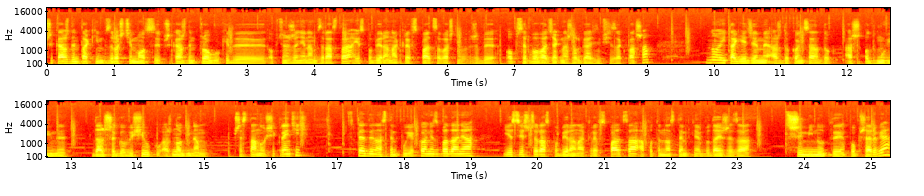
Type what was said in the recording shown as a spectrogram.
Przy każdym takim wzroście mocy, przy każdym progu, kiedy obciążenie nam wzrasta, jest pobierana krew z palca właśnie, żeby obserwować jak nasz organizm się zakwasza. No i tak jedziemy aż do końca, do, aż odmówimy dalszego wysiłku, aż nogi nam przestaną się kręcić. Wtedy następuje koniec badania, jest jeszcze raz pobierana krew z palca, a potem następnie bodajże za 3 minuty po przerwie.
